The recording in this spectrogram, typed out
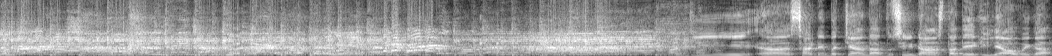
ਅ, ਸਾਡੇ ਬੱਚਿਆਂ ਦਾ ਤੁਸੀਂ ਡਾਂਸ ਤਾਂ ਦੇਖ ਹੀ ਲਿਆ ਹੋਵੇਗਾ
